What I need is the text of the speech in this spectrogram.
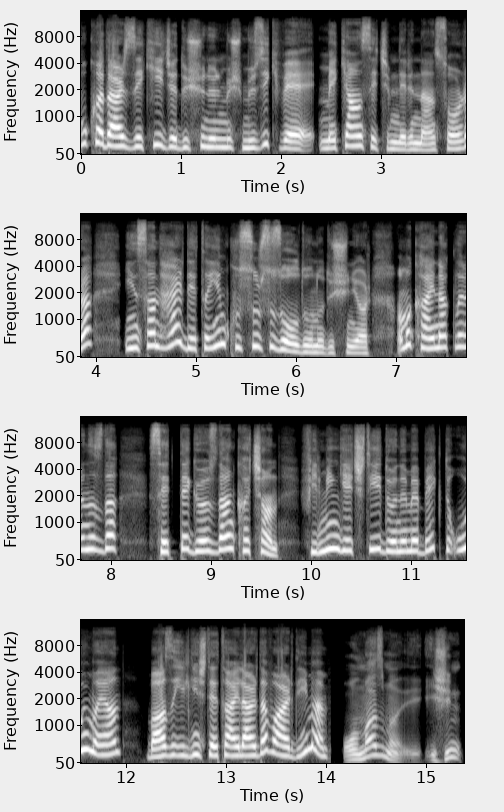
Bu kadar zekice düşünülmüş müzik ve mekan seçimlerinden sonra insan her detayın kusursuz olduğunu düşünüyor. Ama kaynaklarınızda sette gözden kaçan, filmin geçtiği döneme pek de uymayan bazı ilginç detaylar da var değil mi? Olmaz mı? İşin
